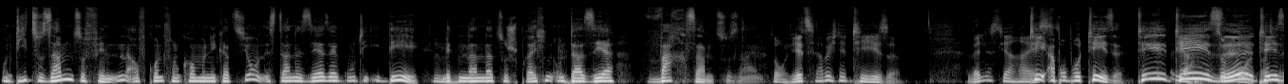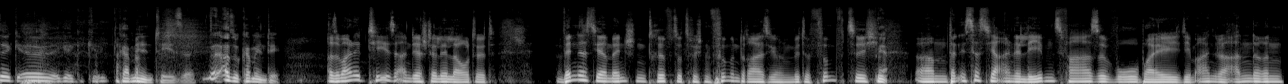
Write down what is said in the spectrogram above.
Und die zusammenzufinden aufgrund von Kommunikation ist da eine sehr, sehr gute Idee, Mhm. miteinander zu sprechen und da sehr wachsam zu sein. So, und jetzt habe ich eine These. Wenn es ja heißt, T, apropos These. T, zum These, Wohl, These, äh, K- Kamillenthese. Also Kamillentee. also meine These an der Stelle lautet, wenn es ja Menschen trifft, so zwischen 35 und Mitte 50, Ja. ähm, dann ist das ja eine Lebensphase, wo bei dem einen oder anderen,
